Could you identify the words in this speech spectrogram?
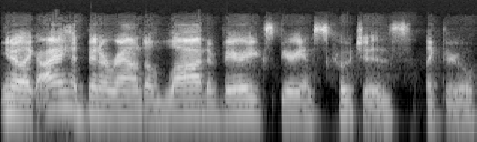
you know, like I had been around a lot of very experienced coaches, like through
